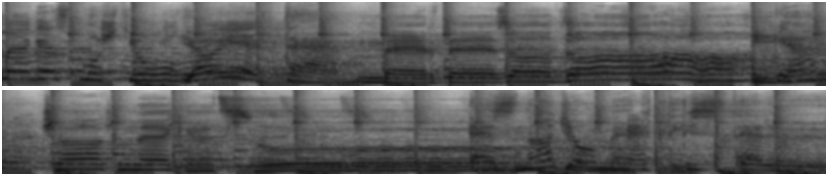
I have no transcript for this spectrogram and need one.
meg ezt most jó Ja értem? Mert ez a dal Igen? Csak neked szól. Ez nagyon megtisztelő.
